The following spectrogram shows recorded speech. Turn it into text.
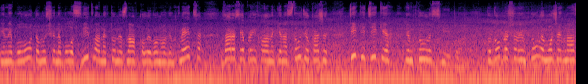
і не було, тому що не було світла, ніхто не знав, коли воно вімкнеться. Зараз я приїхала на кіностудію, кажуть, тільки-тільки вімкнули світло. То добре, що вімкнули, може і в нас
